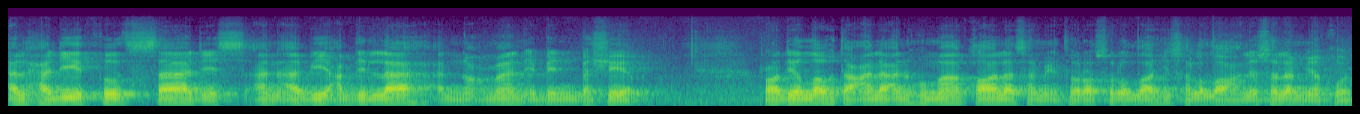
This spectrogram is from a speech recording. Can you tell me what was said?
الحديث السادس عن أبي عبد الله النعمان بن بشير رضي الله تعالى عنهما قال سمعت رسول الله صلى الله عليه وسلم يقول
